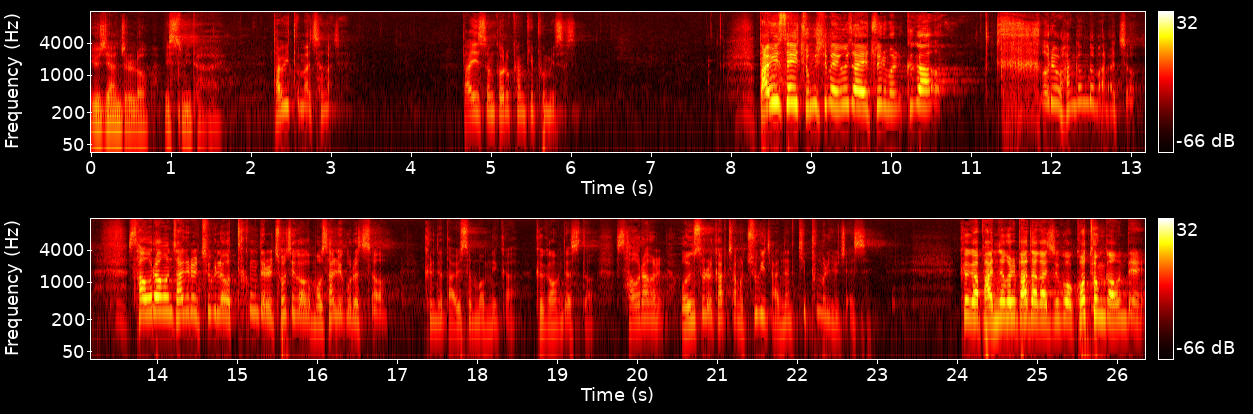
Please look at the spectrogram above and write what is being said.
유지한 줄로 믿습니다. 다윗도 마찬가지예요. 다윗은 거룩한 기품이 있었어요. 다윗의 중심의 의자의 주님을 그가 어려운 환경도 많았죠. 사울왕은 자기를 죽이려고 특공대를 조직하고 못 살리고 그랬어. 그런데 다윗은 뭡니까? 그 가운데서도 사울왕을 원수를 갚지 않고 죽이지 않는 기품을 유지했어요. 그가 반역을 받아가지고 고통 가운데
